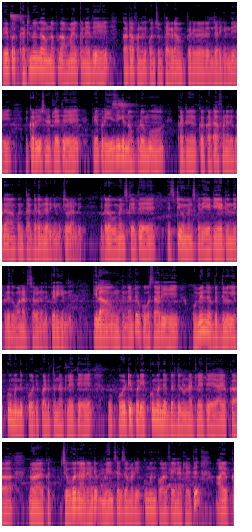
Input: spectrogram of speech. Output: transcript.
పేపర్ కఠినంగా ఉన్నప్పుడు అమ్మాయిలకు అనేది కట్ ఆఫ్ అనేది కొంచెం పెరగడం పెరగడం జరిగింది. ఇక్కడ చూసినట్లయితే పేపర్ ఈజీగా ఉన్నప్పుడేమో కట్ కట్ ఆఫ్ అనేది కూడా కొంచెం తగ్గడం జరిగింది చూడండి. ఇక్కడ ఉమెన్స్కి అయితే ఎస్టీ ఉమెన్స్కి అయితే ఎయిటీ ఎయిట్ ఉంది ఇక్కడైతే వన్ నాట్ సెవెన్ ఉంది పెరిగింది. ఇలా ఉంటుంది. అంటే ఒక్కొక్కసారి ఉమెన్ అభ్యర్థులు ఎక్కువ మంది పోటీ పడుతున్నట్లయితే పోటీ పడి ఎక్కువ మంది అభ్యర్థులు ఉన్నట్లయితే ఆ యొక్క ఆ యొక్క చివరి నాటి అంటే మెయిన్స్ ఎగ్జామ్ నాటికి ఎక్కువ మంది క్వాలిఫై అయినట్లయితే ఆ యొక్క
